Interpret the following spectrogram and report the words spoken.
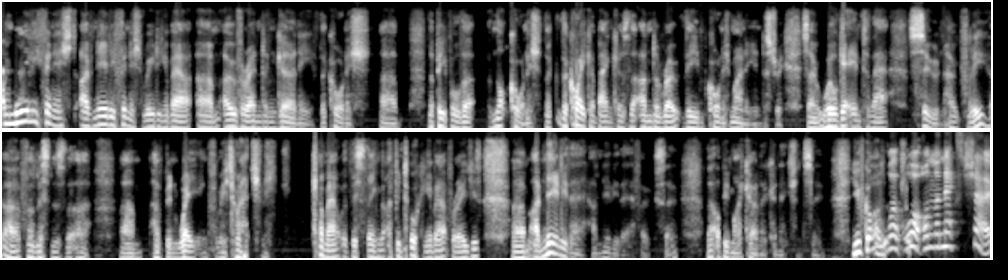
I'm nearly finished. I've nearly finished reading about um, Overend and Gurney, the Cornish, uh, the people that not Cornish, the, the Quaker bankers that underwrote the Cornish mining industry. So we'll get into that soon, hopefully, uh, for listeners that are, um, have been waiting for me to actually come out with this thing that I've been talking about for ages. Um, I'm nearly there. I'm nearly there, folks. So that'll be my Kernow connection soon. You've got a Well, what on the next show?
